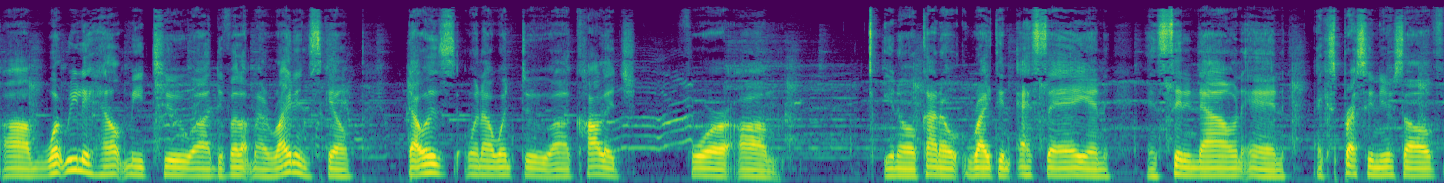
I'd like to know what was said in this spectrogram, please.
Um, what really helped me to uh, develop my writing skill, that was when I went to uh, college for um, you know, kind of writing essay and and sitting down and expressing yourself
